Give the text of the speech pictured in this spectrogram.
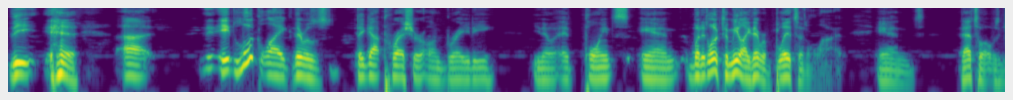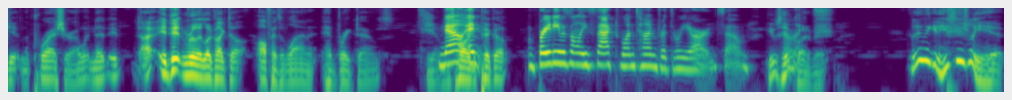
the uh, it looked like there was they got pressure on Brady, you know, at points, and but it looked to me like they were blitzing a lot, and that's what was getting the pressure. I wouldn't. It I, it didn't really look like the offensive line had breakdowns. You know, it was No, and- pick up. Brady was only sacked one time for three yards. So He was hit I'm like- quite a bit. I think he's usually hit.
